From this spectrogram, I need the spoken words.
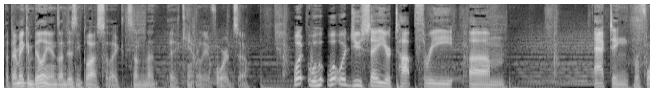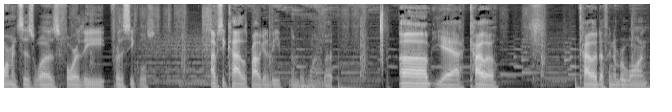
But they're making billions on Disney Plus, so like it's something that they can't really afford. So what what would you say your top three um, acting performances was for the for the sequels? Obviously, Kylo's probably going to be number one, but Um, yeah, Kylo. Kylo definitely number one.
